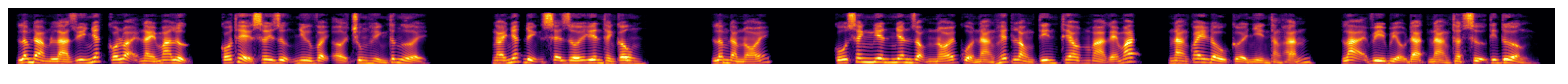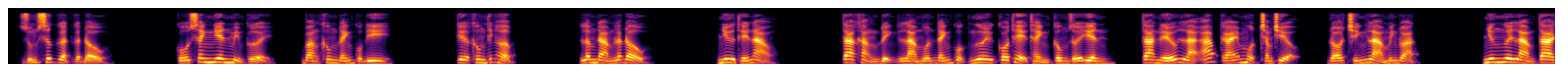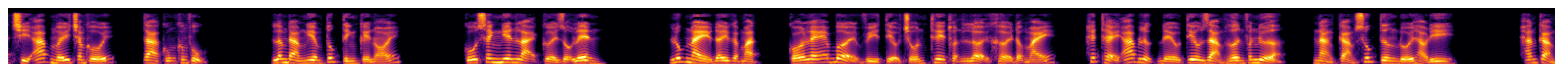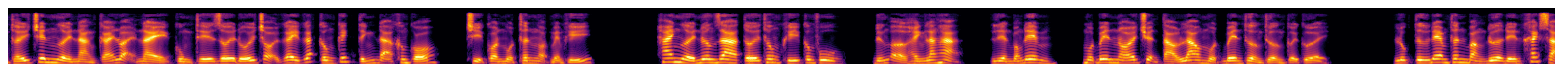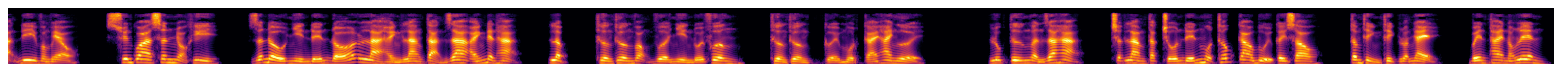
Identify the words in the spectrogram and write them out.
Lâm Đàm là duy nhất có loại này ma lực, có thể xây dựng như vậy ở trung hình thức người. Ngài nhất định sẽ giới yên thành công. Lâm Đàm nói. Cố xanh niên nhân giọng nói của nàng hết lòng tin theo mà ghé mắt, nàng quay đầu cười nhìn thẳng hắn, lại vì biểu đạt nàng thật sự tin tưởng, dùng sức gật gật đầu. Cố xanh niên mỉm cười, bằng không đánh cuộc đi. kia không thích hợp. Lâm Đàm lắc đầu. Như thế nào? Ta khẳng định là muốn đánh cuộc ngươi có thể thành công giới yên, ta nếu là áp cái 100 triệu, đó chính là minh đoạt. Nhưng ngươi làm ta chỉ áp mấy trăm khối, ta cũng không phục. Lâm Đàm nghiêm túc tính kế nói. Cố xanh niên lại cười rộ lên. Lúc này đây gặp mặt, có lẽ bởi vì tiểu trốn thê thuận lợi khởi động máy, hết thể áp lực đều tiêu giảm hơn phân nửa, nàng cảm xúc tương đối hảo đi. Hắn cảm thấy trên người nàng cái loại này cùng thế giới đối chọi gây gắt công kích tính đã không có, chỉ còn một thân ngọt mềm khí. Hai người nương ra tới thông khí công phu, đứng ở hành lang hạ, liền bóng đêm, một bên nói chuyện tào lao một bên thường thường cười cười. Lục Từ đem thân bằng đưa đến khách sạn đi vòng mèo, xuyên qua sân nhỏ khi, dẫn đầu nhìn đến đó là hành lang tản ra ánh đèn hạ, lập, thường thường vọng vừa nhìn đối phương, thường thường cười một cái hai người. Lục Từ ngẩn ra hạ, chợt làm tặc trốn đến một thốc cao bụi cây sau, tâm thỉnh thịch loạn nhảy, bên thai nóng lên.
